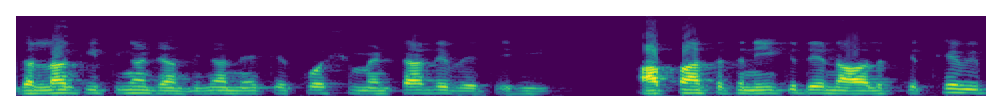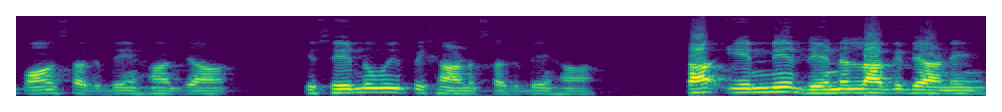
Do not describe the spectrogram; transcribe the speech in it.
ਗੱਲਾਂ ਕੀਤੀਆਂ ਜਾਂਦੀਆਂ ਨੇ ਕਿ ਕੁਝ ਮਿੰਟਾਂ ਦੇ ਵਿੱਚ ਹੀ ਆਪਾਂ ਤਕਨੀਕ ਦੇ ਨਾਲ ਕਿੱਥੇ ਵੀ ਪਹੁੰਚ ਸਕਦੇ ਹਾਂ ਜਾਂ ਕਿਸੇ ਨੂੰ ਵੀ ਪਛਾਣ ਸਕਦੇ ਹਾਂ, ਤਾਂ ਇੰਨੇ ਦਿਨ ਲੱਗ ਜਾਣੇ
